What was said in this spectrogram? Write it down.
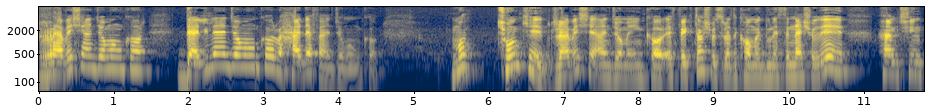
روش انجام اون کار دلیل انجام اون کار و هدف انجام اون کار. ما چون که روش انجام این کار افکتاش به صورت کامل دونسته نشده همچین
